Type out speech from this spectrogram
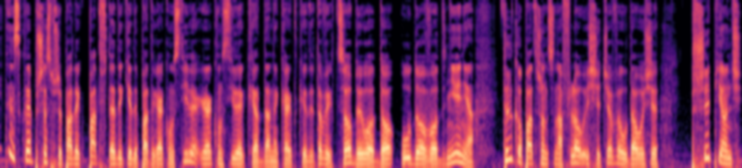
i ten sklep przez przypadek padł wtedy, kiedy padł Raccoon Stealer. Raccoon Stealer kradł dane kart kredytowych, co było do udowodnienia. Tylko patrząc na flowy sieciowe udało się przypiąć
